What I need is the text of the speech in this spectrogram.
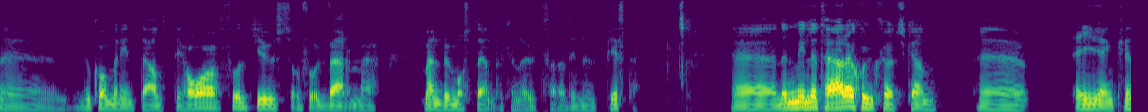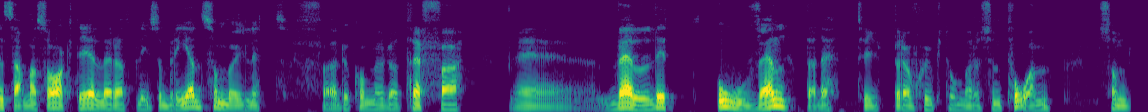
Eh, du kommer inte alltid ha fullt ljus och full värme men du måste ändå kunna utföra dina uppgifter. Eh, den militära sjuksköterskan eh, är ju egentligen samma sak. Det gäller att bli så bred som möjligt för du kommer att träffa eh, väldigt oväntade typer av sjukdomar och symptom som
